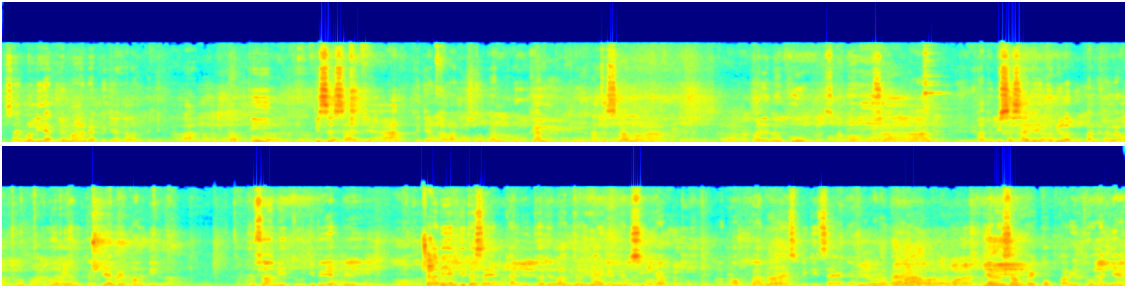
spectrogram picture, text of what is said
Saya melihat memang ada kejanggalan-kejanggalan tapi bisa saja kejanggalan itu kan bukan atas nama Eh, badan hukum nama perusahaan tapi bisa saja itu dilakukan oleh oknum-oknum yang kerja memang di perusahaan itu di BRD. Tadi yang kita sayangkan itu adalah terkait dengan sikap uh, Kopkar. Makanya sedikit saya agak jangan sampai Kopkar itu hanya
